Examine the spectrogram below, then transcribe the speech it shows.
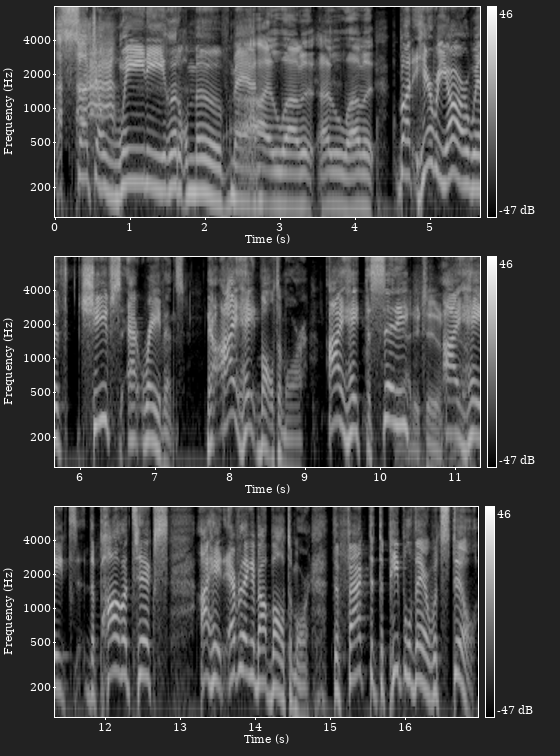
Such a weenie little move, man. I love it. I love it. But here we are with Chiefs at Ravens. Now, I hate Baltimore. I hate the city. I do too. I hate the politics. I hate everything about Baltimore. The fact that the people there would still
